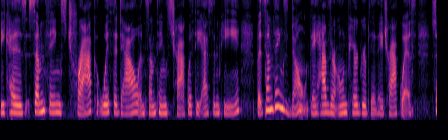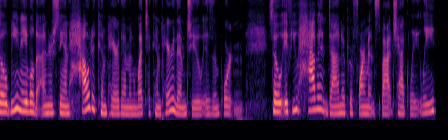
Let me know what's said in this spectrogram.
because some things track with the Dow and some things track with the S&P, but some things don't. They have their own peer group that they track with. So being able to understand how to compare them and what to compare them to is important. So if you haven't done a performance spot check lately,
